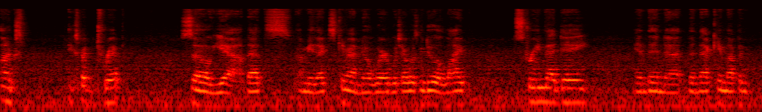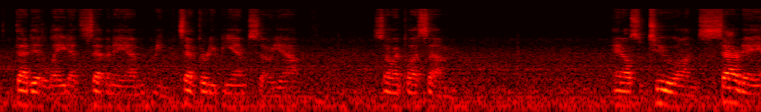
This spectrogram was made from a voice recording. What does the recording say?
unexpected trip. So yeah, that's I mean that just came out of nowhere. Which I was gonna do a live stream that day, and then uh, then that came up and then I did late at 7 a.m. I mean 7:30 p.m. So yeah. So and plus um, and also too on Saturday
